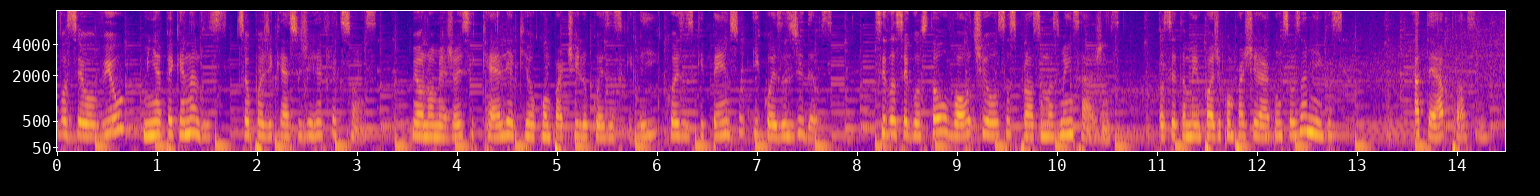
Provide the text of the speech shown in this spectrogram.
Você ouviu Minha Pequena Luz, seu podcast de reflexões. Meu nome é Joyce Kelly, aqui eu compartilho coisas que li, coisas que penso e coisas de Deus. Se você gostou, volte e ouça as próximas mensagens. Você também pode compartilhar com seus amigos. Até a próxima!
